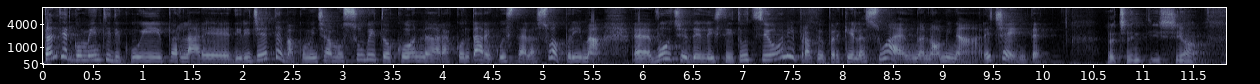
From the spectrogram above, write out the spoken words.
Tanti argomenti di cui parlare dirigente, ma cominciamo subito con raccontare questa è la sua prima eh, voce delle istituzioni, proprio perché la sua è una nomina recente. Recentissima.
